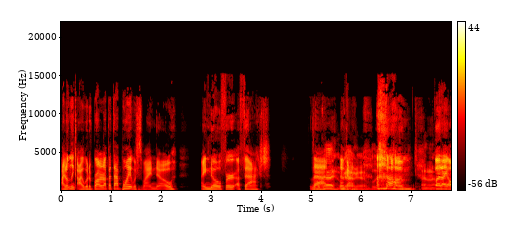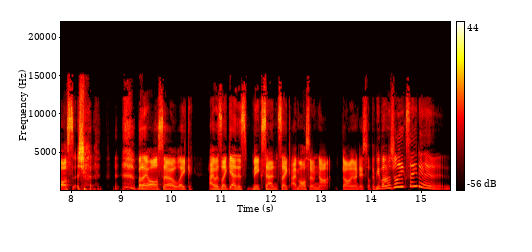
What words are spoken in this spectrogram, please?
I don't think I would have brought it up at that point, which is why I know I know for a fact that okay, okay, okay. I believe um, I but I also, but I also like, I was like, yeah, this makes sense. Like, I'm also not going on dates with other people. And I was really excited.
